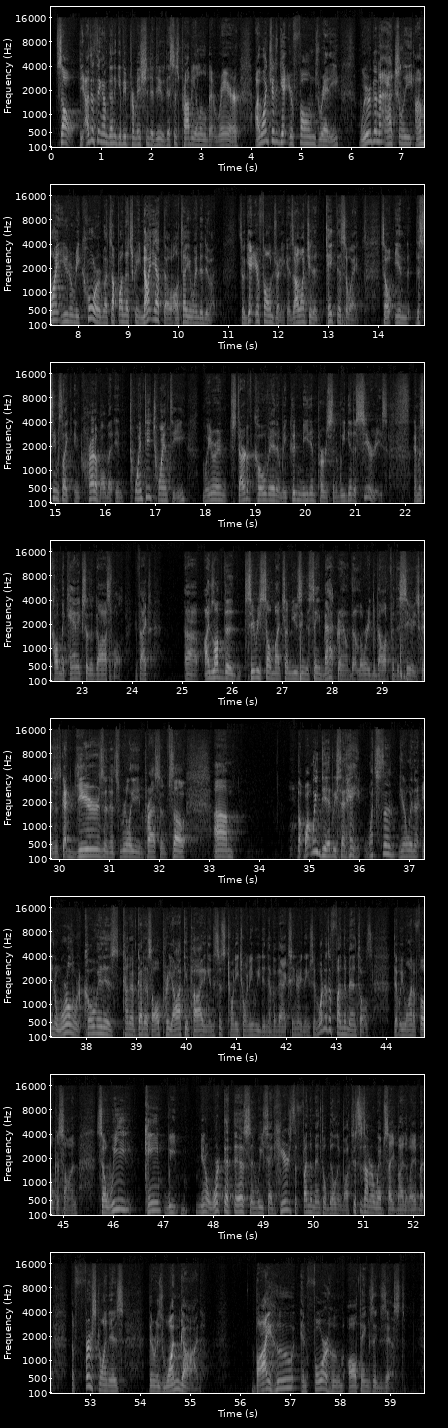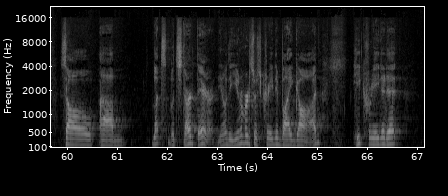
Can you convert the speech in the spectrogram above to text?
So, the other thing I'm going to give you permission to do, this is probably a little bit rare. I want you to get your phones ready. We're going to actually, I want you to record what's up on the screen. Not yet, though. I'll tell you when to do it. So, get your phones ready because I want you to take this away. So, in this seems like incredible, but in 2020, we were in start of COVID and we couldn't meet in person. We did a series. And it was called Mechanics of the Gospel. In fact, uh, I love the series so much, I'm using the same background that Lori developed for the series because it's got gears and it's really impressive. So, um, but what we did, we said, hey, what's the, you know, in a, in a world where COVID has kind of got us all preoccupied, and this is 2020, we didn't have a vaccine or anything. We said, what are the fundamentals that we want to focus on? So we came, we, you know, worked at this and we said, here's the fundamental building blocks. This is on our website, by the way, but the first one is there is one God, by who and for whom all things exist. So um, let's let's start there. You know, the universe was created by God. He created it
